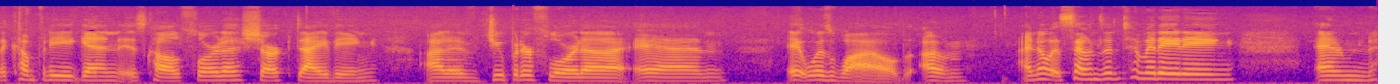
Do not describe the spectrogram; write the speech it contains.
the company again is called Florida Shark Diving out of Jupiter, Florida, and it was wild. Um, I know it sounds intimidating, and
